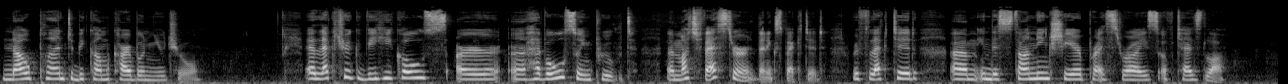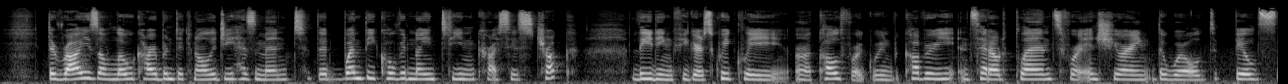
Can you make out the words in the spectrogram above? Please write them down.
now plan to become carbon neutral. Electric vehicles are, uh, have also improved uh, much faster than expected, reflected um, in the stunning share price rise of Tesla. The rise of low carbon technology has meant that when the COVID 19 crisis struck, leading figures quickly uh, called for a green recovery and set out plans for ensuring the world builds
